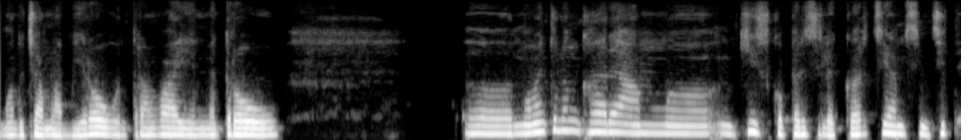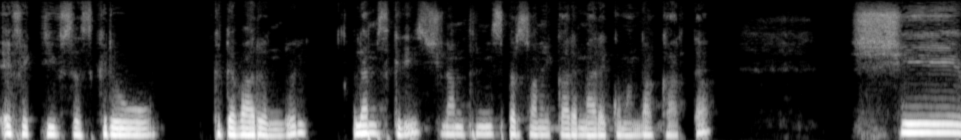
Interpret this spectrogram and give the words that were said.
mă duceam la birou, în tramvai, în metrou, uh, în momentul în care am uh, închis coperțile cărții, am simțit efectiv să scriu câteva rânduri. Le-am scris și le-am trimis persoanei care mi-a recomandat cartea. Și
